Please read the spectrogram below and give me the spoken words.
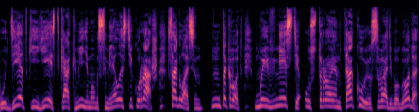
У детки есть как минимум смелость и кураж. Согласен. Так вот, мы вместе устроим такую свадьбу года,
